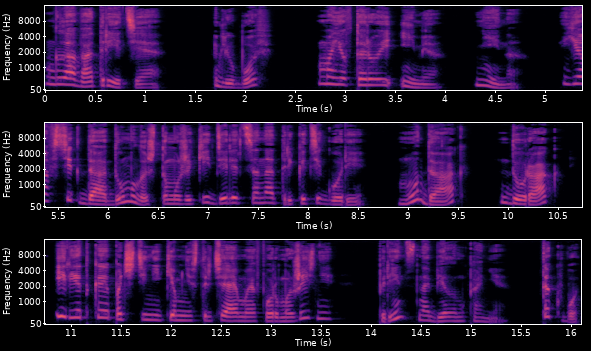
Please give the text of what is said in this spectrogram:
Глава третья. Любовь. Мое второе имя. Нина. Я всегда думала, что мужики делятся на три категории. Мудак, дурак и редкая, почти никем не встречаемая форма жизни – принц на белом коне. Так вот,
